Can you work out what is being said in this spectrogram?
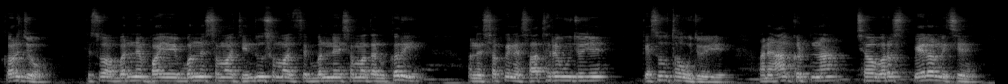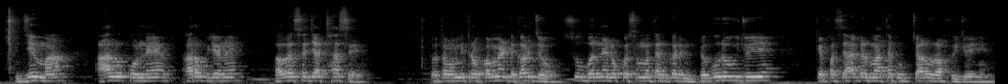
કરજો કે શું આ બંને ભાઈઓ બંને સમાજ, હિન્દુ સમાજ છે, બંને સમાધાન કરી અને સપીને સાથે રહેવું જોઈએ કે શું થવું જોઈએ? અને આ ઘટના છ વર્ષ પહેલાંની છે, જેમાં આ લોકોને, આરોપીઓને હવે સજા થશે. તો તમે મિત્રો કમેન્ટ કરજો, શું બંને લોકો સમાધાન કરીને ભેગું રહેવું જોઈએ કે પછી આગળ માથાકૂટ ચાલુ રાખવી જોઈએ?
